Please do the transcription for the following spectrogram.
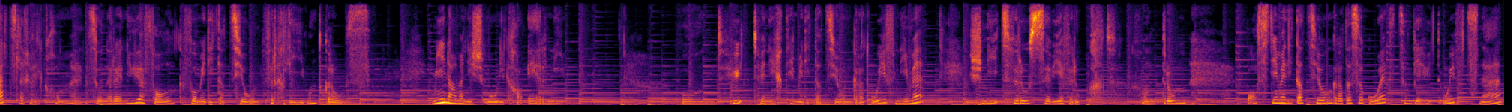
Herzlich willkommen zu einer neuen Folge von Meditation für Klein und Gross. Mein Name ist Monika Erni. Und heute, wenn ich die Meditation gerade aufnehme, schneit es für wie verrückt. Und darum passt die Meditation gerade so gut, um die heute aufzunehmen,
